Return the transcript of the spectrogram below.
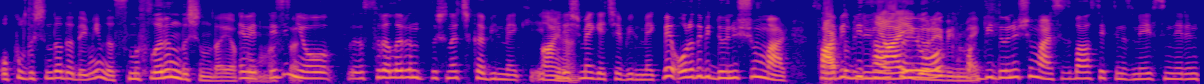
okul dışında da demeyeyim de sınıfların dışında yapılması. Evet dedim ya o e, sıraların dışına çıkabilmek, Aynen. etkileşime geçebilmek ve orada bir dönüşüm var. Farklı bir dünyayı tahta yok, görebilmek. Bir dönüşüm var. Siz bahsettiniz mevsimlerin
